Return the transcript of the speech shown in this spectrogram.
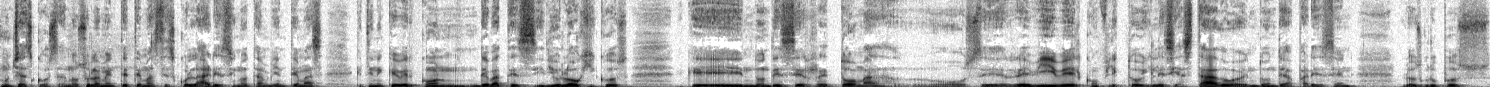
muchas cosas, no solamente temas escolares, sino también temas que tienen que ver con debates ideológicos, que, en donde se retoma o se revive el conflicto iglesia-estado, en donde aparecen los grupos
